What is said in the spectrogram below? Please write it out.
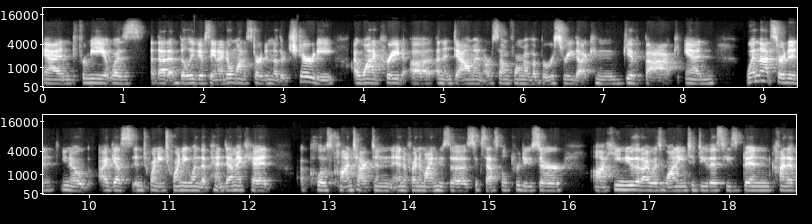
and for me it was that ability of saying i don't want to start another charity. I want to create a, an endowment or some form of a bursary that can give back. And when that started you know i guess in 2020 when the pandemic hit a close contact and, and a friend of mine who's a successful producer uh, he knew that I was wanting to do this. He's been kind of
